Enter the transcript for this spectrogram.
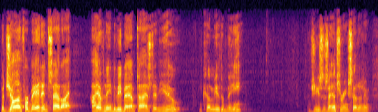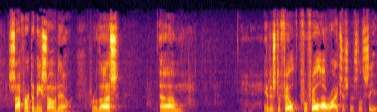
But John forbade him, said, I, I have need to be baptized of you, and come you to me? And Jesus answering said unto him, Suffer it to be so now, for thus um, it is to fill, fulfill all righteousness. Let's see,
